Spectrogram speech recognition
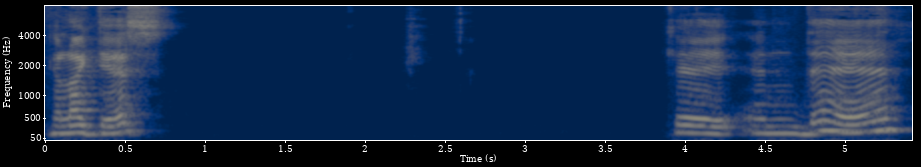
Okay, like this. Okay, and then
